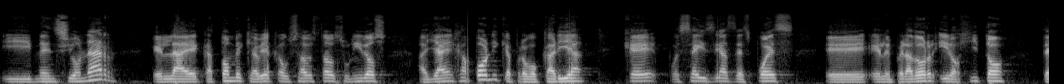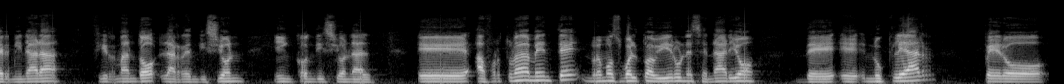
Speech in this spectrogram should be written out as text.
y mencionar la hecatombe que había causado Estados Unidos allá en Japón y que provocaría que, pues seis días después, eh, el emperador Hirohito terminara firmando la rendición incondicional. Eh, afortunadamente no hemos vuelto a vivir un escenario de eh, nuclear, pero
